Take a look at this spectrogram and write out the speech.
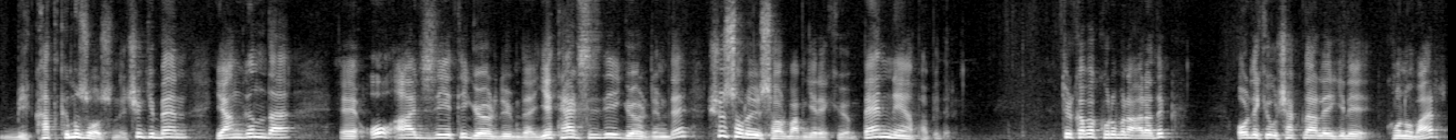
bir katkımız olsun diye. Çünkü ben yangında e, o aciziyeti gördüğümde, yetersizliği gördüğümde şu soruyu sormam gerekiyor. Ben ne yapabilirim? Türk Hava Kurumu'nu aradık. Oradaki uçaklarla ilgili konu var.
